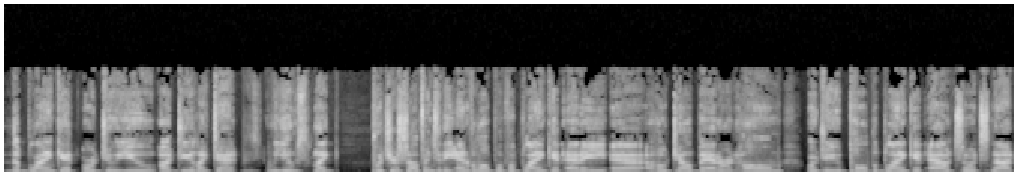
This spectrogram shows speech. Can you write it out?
the blanket, or do you uh, do you like to? Will you like put yourself into the envelope of a blanket at a, uh, a hotel bed or at home, or do you pull the blanket out so it's not?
